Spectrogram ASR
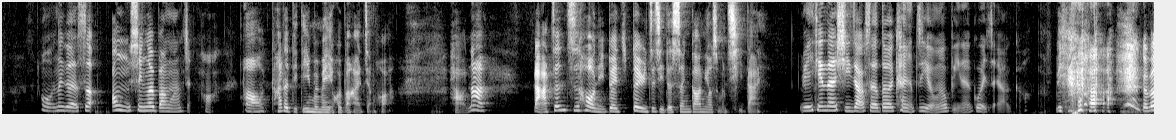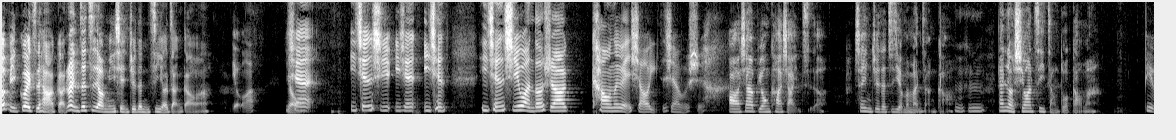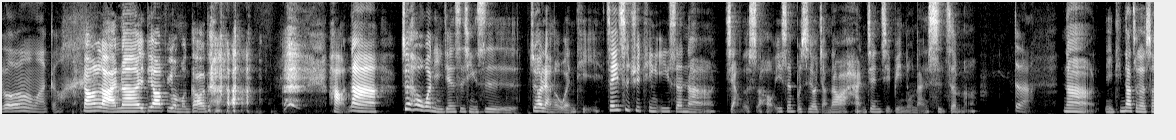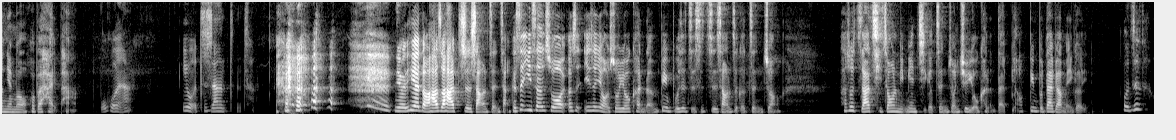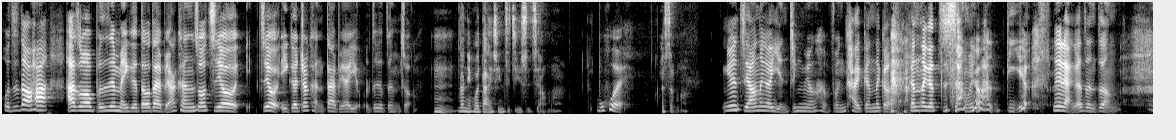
哦，那个是翁星会帮忙讲话。哦，他的弟弟妹妹也会帮他讲话。好，那打针之后，你对对于自己的身高，你有什么期待？每天在洗澡的时候都会看自己有没有比那个柜子还要高，有没有比柜子还要高？那你这次有明显觉得你自己有长高吗？有啊，有。现在以前洗以前以前以前洗碗都需要靠那个小椅子，现在不需要。哦，现在不用靠小椅子了，所以你觉得自己有慢慢长高？嗯哼。那你有希望自己长多高吗？比我妈妈高。当然呢，一定要比我们高的。好，那。最后问你一件事情是最后两个问题。这一次去听医生啊讲的时候，医生不是有讲到啊罕见疾病鲁南氏症吗？对啊。那你听到这个的时候，你有没有会不会害怕？不会啊，因为我智商正常。你们听得懂？他说他智商正常，可是医生说，要是医生有说有可能，并不是只是智商这个症状。他说只要其中里面几个症状就有可能代表，并不代表每个。我知我知道他他说不是每个都代表，他可能说只有只有一个就可能代表有这个症状。嗯，那你会担心自己是这样吗？不会。为什么？因为只要那个眼睛没有很分开，跟那个 跟那个智商没有很低，那两个症状。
